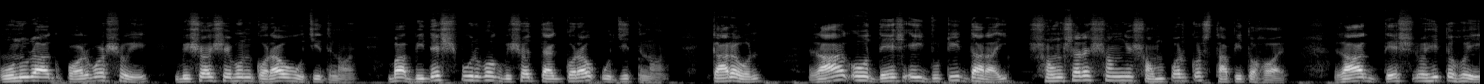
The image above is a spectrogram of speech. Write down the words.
অনুরাগ পরবশ হয়ে বিষয় সেবন করাও উচিত নয় বা বিদেশপূর্বক বিষয় ত্যাগ করাও উচিত নয়। কারণ রাগ ও দেশ এই দুটির দ্বারাই সংসারের সঙ্গে সম্পর্ক স্থাপিত হয়। রাগ দেশরহিত হয়ে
